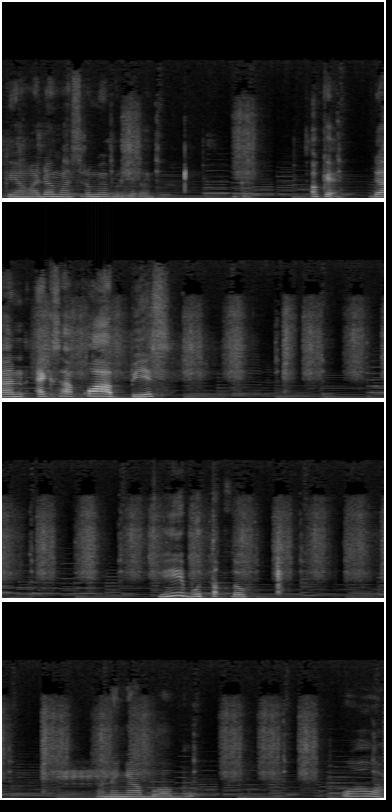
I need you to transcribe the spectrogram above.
Oke, yang ada mushroomnya berjalan. Oke, oke. Dan X aku habis. Ih, butek tuh. Anehnya abu-abu. Wow.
